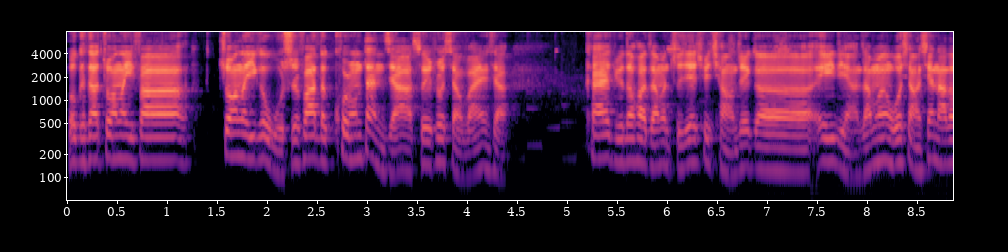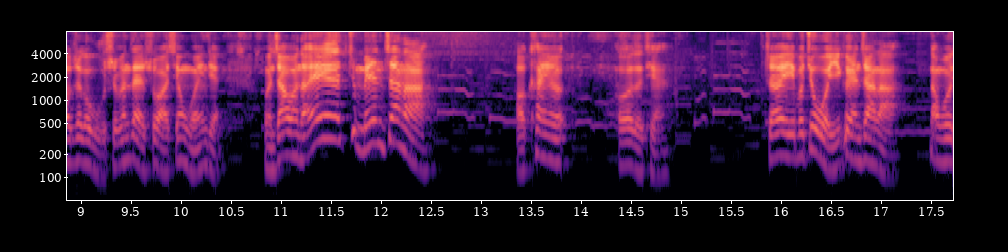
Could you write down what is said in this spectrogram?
我给它装了一发。装了一个五十发的扩容弹夹，所以说想玩一下。开局的话，咱们直接去抢这个 A 点。咱们我想先拿到这个五十分再说啊，先稳一点，稳扎稳打。哎，就没人站了。好看一，我的天，这一波就我一个人站了。那我，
